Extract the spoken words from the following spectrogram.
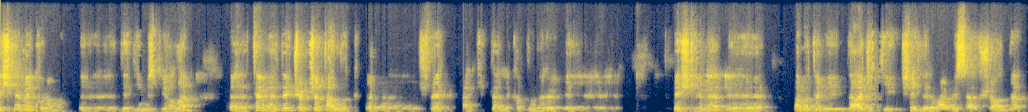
eşleme kuramı e, dediğimiz bir alan. E, temelde çöp çatanlık. E, işte erkeklerle kadınları e, eşleme. E, ama tabii daha ciddi şeyleri var. Mesela şu anda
